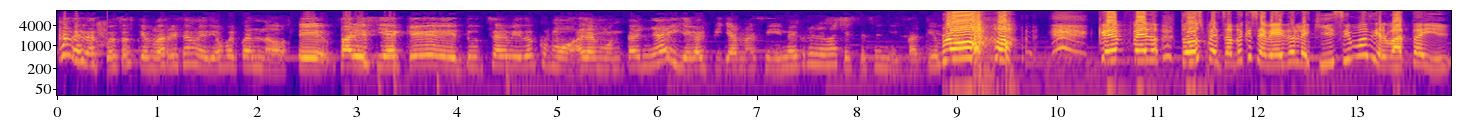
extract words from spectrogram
Una de las cosas que más risa me dio fue cuando eh, parecía que Dude se había ido como a la montaña y llega el pijama así. No hay problema que estés en mi patio. ¡Bro! ¡Qué pedo! Todos pensando que se había ido lejísimos y el vato ahí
